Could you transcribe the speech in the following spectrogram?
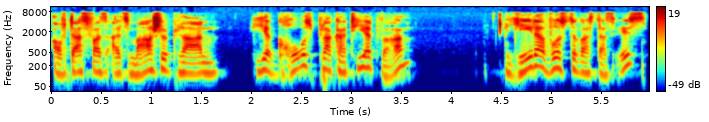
auf das, was als Marshallplan hier groß plakatiert war. Jeder wusste, was das ist.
